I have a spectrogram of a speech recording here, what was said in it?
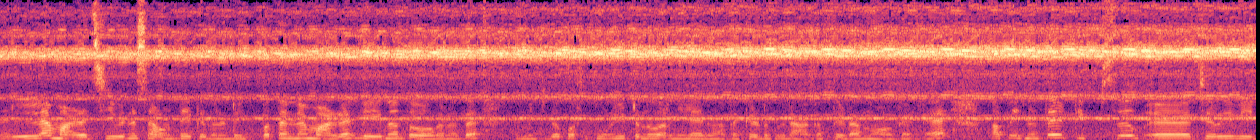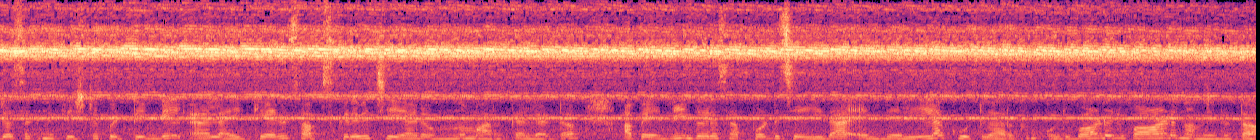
നല്ല മഴച്ചീവിന്റെ സൗണ്ട് കേൾക്കുന്നുണ്ട്. ഇപ്പം തന്നെ മഴ പെയ്യുന്ന തോന്നണത് മുറ്റത്ത് കുറച്ച് തുണി ഇട്ടെന്ന് പറഞ്ഞില്ലായിരുന്നു. അതൊക്കെ എടുത്ത് അകത്തിടാൻ നോക്കട്ടെ. അപ്പോൾ ഇന്നത്തെ ടിപ്സ് ചെറിയ വീഡിയോസൊക്കെ നിങ്ങൾക്ക് ഇഷ്ടപ്പെട്ടെങ്കിൽ ലൈക്ക് ചെയ്യാനും സബ്സ്ക്രൈബ് ചെയ്യാനും ഒന്നും മറക്കല്ല കേട്ടോ അപ്പോൾ എന്നെ ഇതുവരെ സപ്പോർട്ട് ചെയ്ത എന്റെ എല്ലാ കൂട്ടുകാർക്കും ഒരുപാട് ഒരുപാട് നന്ദി കേട്ടോ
